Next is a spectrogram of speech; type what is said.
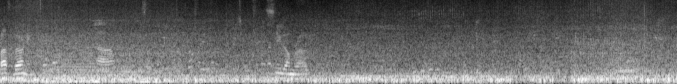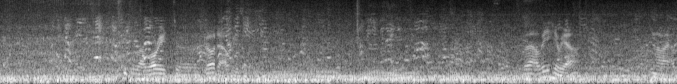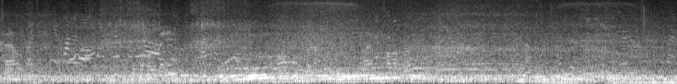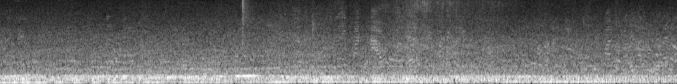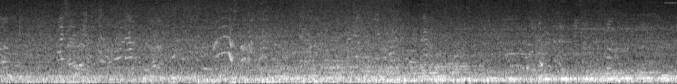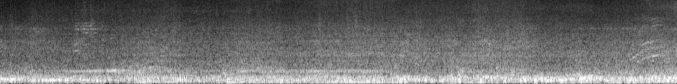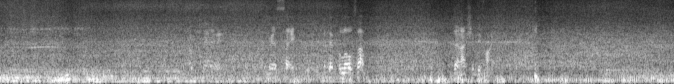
bus burning. Um, Silom Road. People are worried to go there. Well, we here we are. In our hotel. Safe. If it blows up, then I should be fine.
